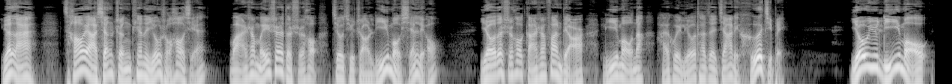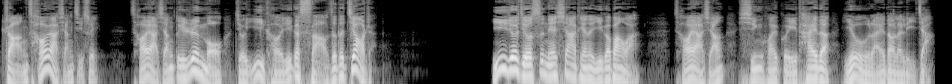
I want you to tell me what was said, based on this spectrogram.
原来曹亚祥整天的游手好闲，晚上没事的时候就去找李某闲聊。有的时候赶上饭点儿，李某呢还会留他在家里喝几杯。由于李某长曹亚祥几岁，曹亚祥对任某就一口一个嫂子的叫着。一九九四年夏天的一个傍晚，曹亚祥心怀鬼胎的又来到了李家。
